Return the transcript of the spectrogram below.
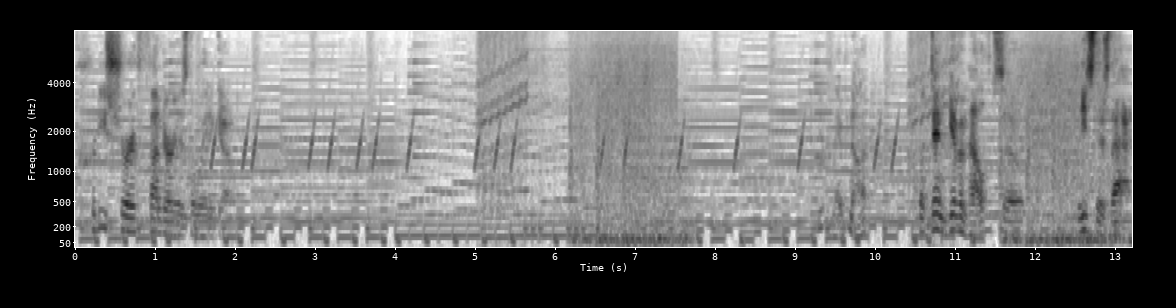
Pretty sure Thunder is the way to go. Maybe not. But didn't give him health, so at least there's that.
